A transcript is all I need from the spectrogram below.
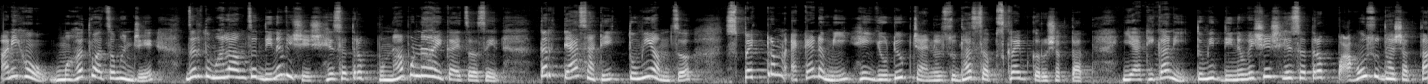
आणि हो महत्त्वाचं म्हणजे जर तुम्हाला आमचं दिनविशेष हे सत्र पुन्हा पुन्हा ऐकायचं असेल तर त्यासाठी तुम्ही आमचं स्पेक्ट्रम अकॅडमी हे यूट्यूब चॅनलसुद्धा सबस्क्राईब करू शकतात. या ठिकाणी तुम्ही दिनविशेष हे सत्र पाहूसुद्धा शकता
